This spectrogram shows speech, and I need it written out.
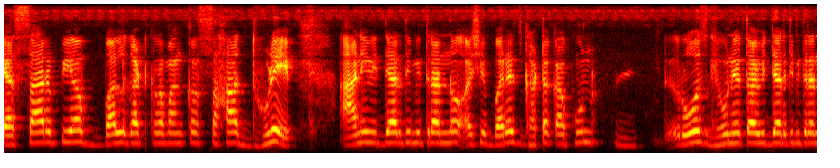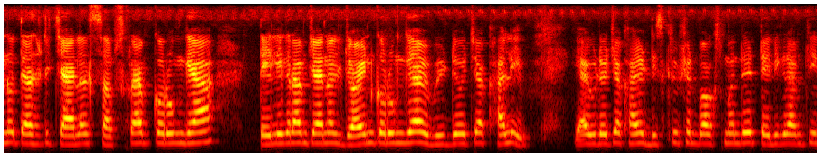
एस आर पी एफ बल गट क्रमांक सहा धुळे. आणि विद्यार्थी मित्रांनो असे बरेच घटक आपण रोज घेऊन येतो आहे विद्यार्थी मित्रांनो. त्यासाठी चॅनल सबस्क्राईब करून घ्या. टेलिग्राम चॅनल जॉईन करून घ्या. व्हिडिओच्या खाली या व्हिडिओच्या खाली डिस्क्रिप्शन बॉक्समध्ये टेलिग्रामची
